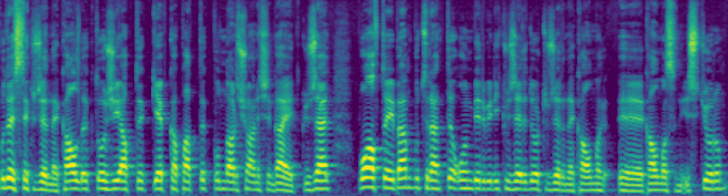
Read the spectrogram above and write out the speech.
Bu destek üzerinde kaldık. Doji yaptık, gap kapattık. Bunlar şu an için gayet güzel. Bu haftayı ben bu trendde 11.254 üzerinde kalma, e, kalmasını istiyorum.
